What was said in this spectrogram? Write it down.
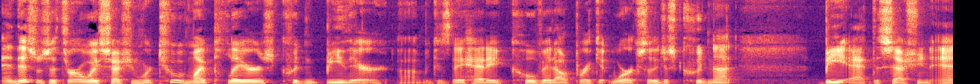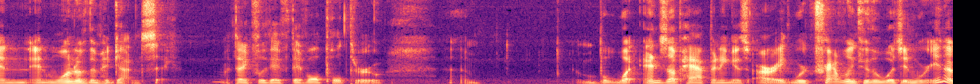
And this was a throwaway session where two of my players couldn't be there uh, because they had a COVID outbreak at work, so they just could not be at the session, and, and one of them had gotten sick. Thankfully, they've, they've all pulled through. Um, but what ends up happening is all right we're traveling through the woods and we're in a,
